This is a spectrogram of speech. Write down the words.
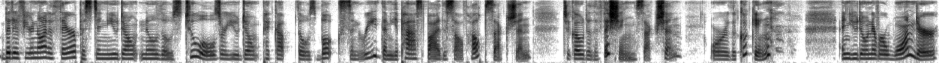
But if you're not a therapist and you don't know those tools or you don't pick up those books and read them, you pass by the self help section to go to the fishing section or the cooking, and you don't ever wonder,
